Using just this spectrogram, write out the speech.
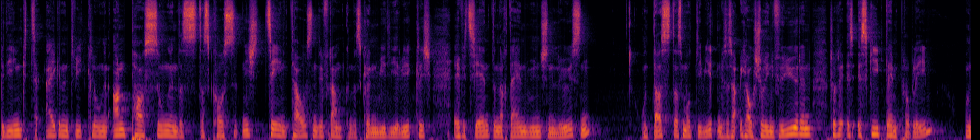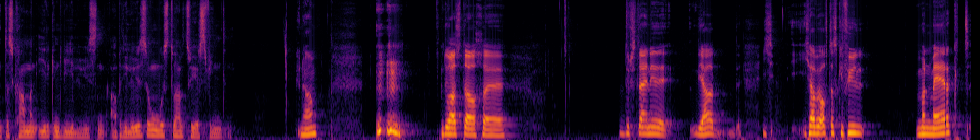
bedingt Eigenentwicklungen, Anpassungen, das, das kostet nicht Zehntausende Franken, das können wir dir wirklich effizient und nach deinen Wünschen lösen. Und das, das motiviert mich. Das hat mich auch schon in früheren. Es, es gibt ein Problem und das kann man irgendwie lösen. Aber die Lösung musst du halt zuerst finden. Genau. Du hast auch äh, durch deine, ja, ich, ich habe oft das Gefühl, man merkt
